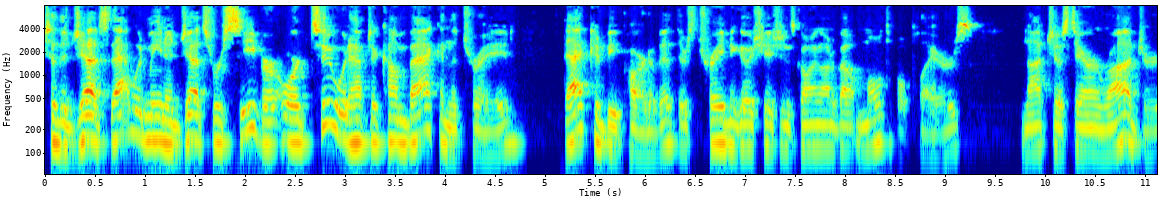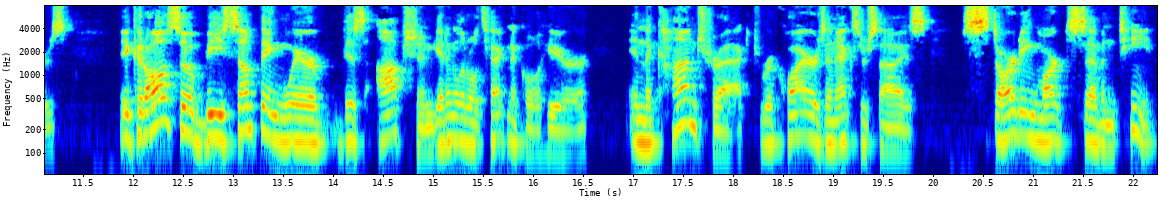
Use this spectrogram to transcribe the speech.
to the Jets, that would mean a Jets receiver or two would have to come back in the trade. That could be part of it. There's trade negotiations going on about multiple players, not just Aaron Rodgers. It could also be something where this option, getting a little technical here, in the contract requires an exercise starting March 17th.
